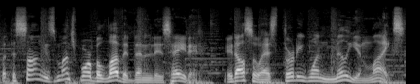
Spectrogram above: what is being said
but the song is much more beloved than it is hated. It also has 31 million likes.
